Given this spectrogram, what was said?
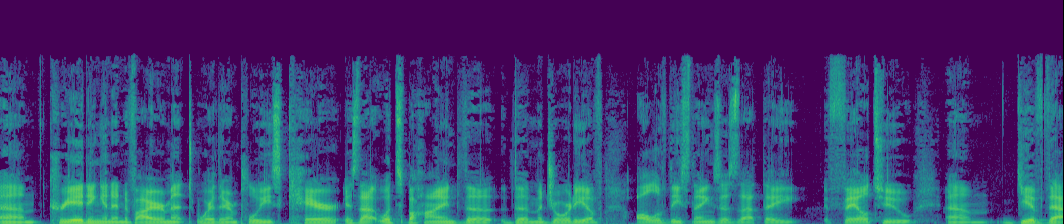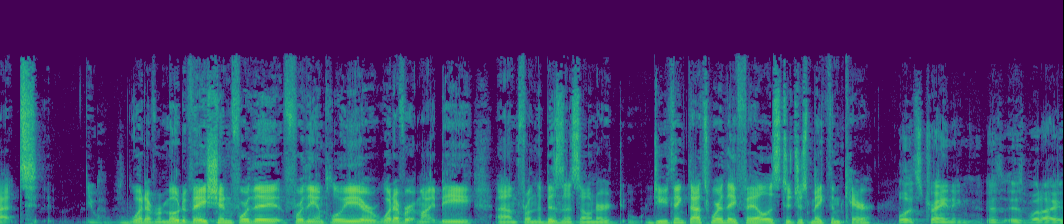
um, creating an environment where their employees care? Is that what's behind the the majority of all of these things? Is that they fail to um, give that whatever motivation for the for the employee or whatever it might be um, from the business owner? Do you think that's where they fail? Is to just make them care? Well, it's training is, is what I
